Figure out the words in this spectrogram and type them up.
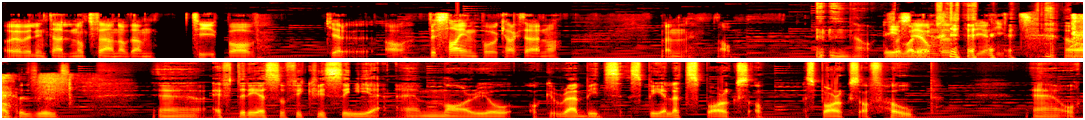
Och jag är väl inte heller något fan av den typ av ja, design på karaktärerna. Men ja, ja det får se det. om det blir en hit. ja, precis. Eh, efter det så fick vi se eh, Mario och Rabbids-spelet Sparks of, Sparks of Hope Eh, och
